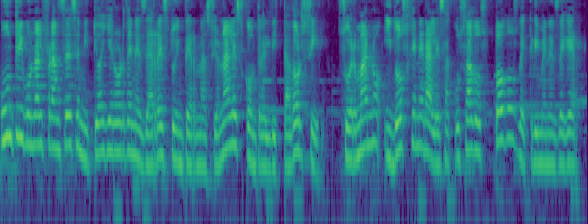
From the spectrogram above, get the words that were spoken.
Un tribunal francés emitió ayer órdenes de arresto internacionales contra el dictador sirio, su hermano y dos generales acusados todos de crímenes de guerra.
